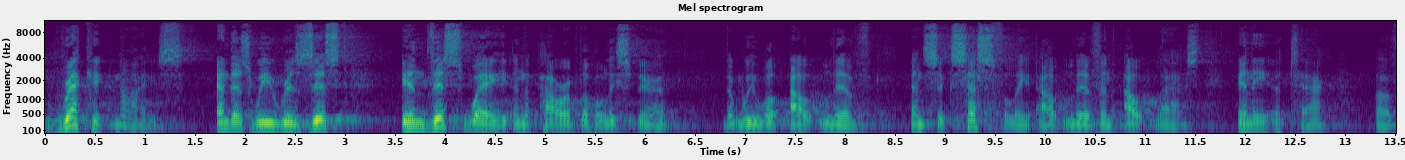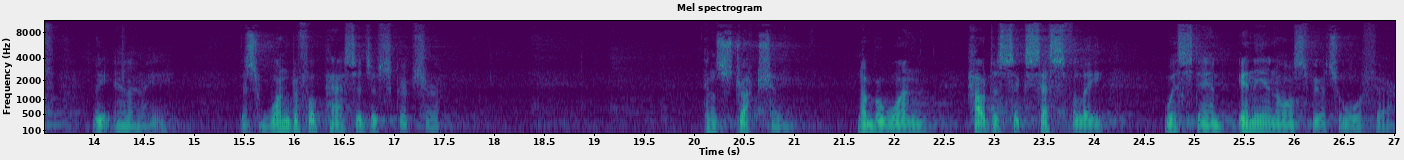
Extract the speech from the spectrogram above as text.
recognize and as we resist in this way in the power of the Holy Spirit, that we will outlive and successfully outlive and outlast any attack of the enemy. This wonderful passage of Scripture. Instruction. Number one, how to successfully withstand any and all spiritual warfare,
